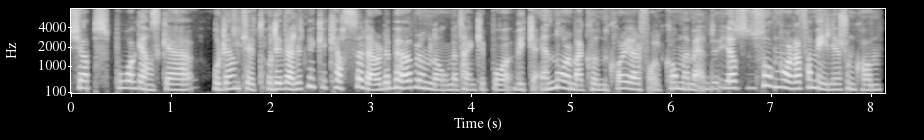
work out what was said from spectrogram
köps på ganska ordentligt och det är väldigt mycket kasser där och det behöver de nog med tanke på vilka enorma kundkorgar folk kommer med. Jag såg några familjer som kom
